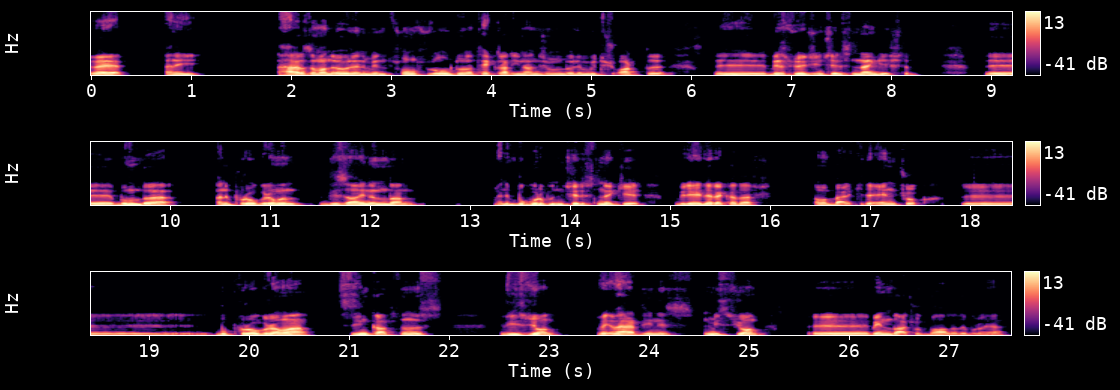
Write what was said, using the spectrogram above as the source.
ve hani her zaman öğrenimin sonsuz olduğuna tekrar inancımın böyle müthiş arttığı ee, bir sürecin içerisinden geçtim. Ee, bunda hani programın dizaynından hani bu grubun içerisindeki bireylere kadar ama belki de en çok ee, bu programa sizin kattığınız vizyon ve verdiğiniz misyon ee, beni daha çok bağladı buraya.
